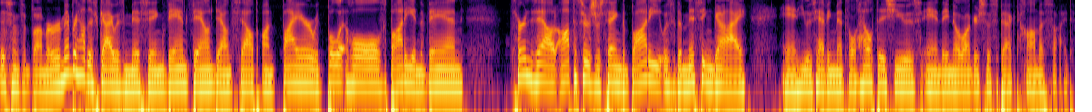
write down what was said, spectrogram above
This one's a bummer. Remember how this guy was missing? Van found down south on fire with bullet holes, body in the van. Turns out officers are saying the body was the missing guy and he was having mental health issues and they no longer suspect homicide.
